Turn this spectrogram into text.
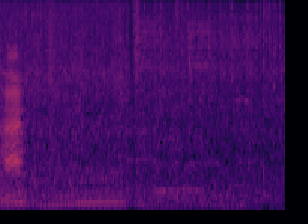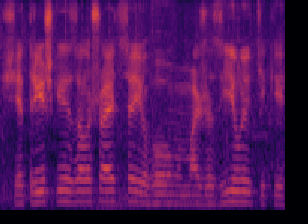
Ага. Ще трішки залишається, його майже з'їли, тільки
